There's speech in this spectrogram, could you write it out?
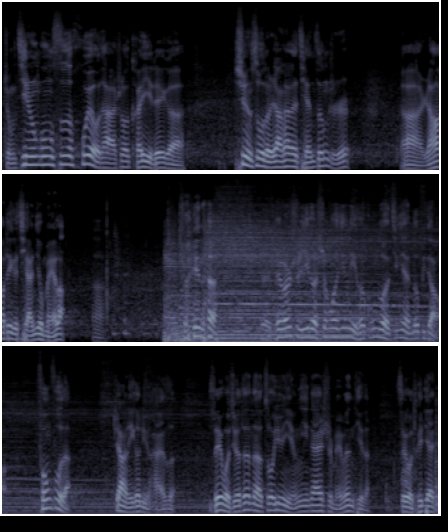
种金融公司忽悠他说可以这个迅速的让他的钱增值，啊，然后这个钱就没了啊，所以呢，对，这边是一个生活经历和工作经验都比较丰富的这样的一个女孩子，所以我觉得呢，做运营应该是没问题的，所以我推荐你。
